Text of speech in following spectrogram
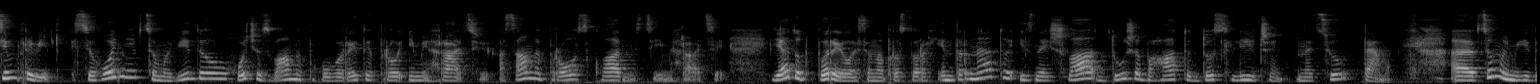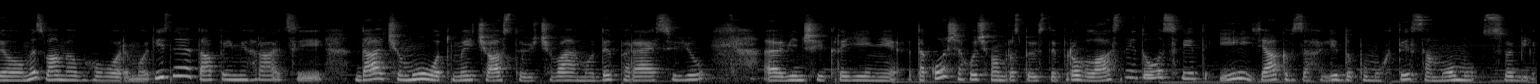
Всім привіт! Сьогодні в цьому відео хочу з вами поговорити про імміграцію, а саме про складності імміграції. Я тут порилася на просторах інтернету і знайшла дуже багато досліджень на цю тему. Е, В цьому відео ми з вами обговоримо різні етапи імміграції, да, чому от ми часто відчуваємо депресію е, в іншій країні. Також я хочу вам розповісти про власний досвід і як взагалі допомогти самому собі.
